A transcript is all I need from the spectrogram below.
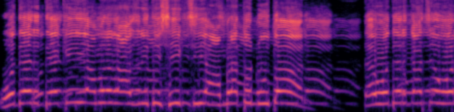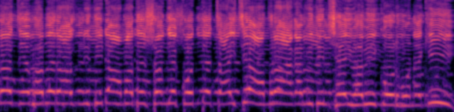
ওদের দেখেই আমরা রাজনীতি শিখছি, আমরা তো নূতন। তাই ওদের কাছে ওরা যেভাবে রাজনীতিটা আমাদের সঙ্গে করতে চাইছে, আমরা আগামী দিন সেইভাবেই করব, নাকি?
